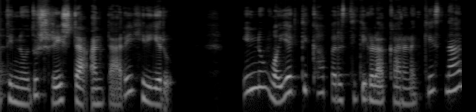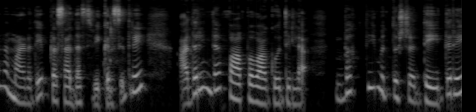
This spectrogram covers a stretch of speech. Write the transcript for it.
ತಿನ್ನುವುದು ಶ್ರೇಷ್ಠ ಅಂತಾರೆ ಹಿರಿಯರು. ಇನ್ನು ವೈಯಕ್ತಿಕ ಪರಿಸ್ಥಿತಿಗಳ ಕಾರಣಕ್ಕೆ ಸ್ನಾನ ಮಾಡದೆ ಪ್ರಸಾದ ಸ್ವೀಕರಿಸಿದರೆ ಅದರಿಂದ ಪಾಪವಾಗೋದಿಲ್ಲ ಭಕ್ತಿ ಮತ್ತು ಶ್ರದ್ಧೆ ಇದ್ದರೆ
